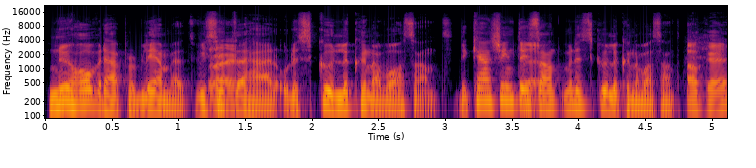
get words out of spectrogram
nu har vi det här problemet. Vi sitter Right. här och det skulle kunna vara sant. Det kanske inte är Yeah. sant, men det skulle kunna vara sant. Okay.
